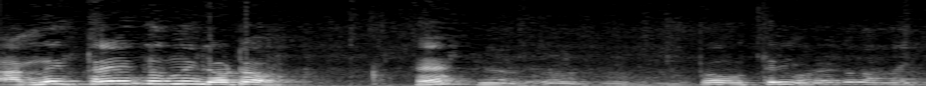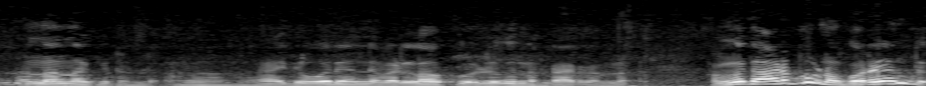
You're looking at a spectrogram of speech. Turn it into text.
അന്ന് ഇത്രയും ഇതൊന്നും ഇല്ല കേട്ടോ. ഏ? ഇപ്പൊ ഒത്തിരി ആ ഇതുപോലെ തന്നെ വെള്ളമൊക്കെ ഒഴുകുന്നുണ്ടായിരുന്നു അന്ന്. അങ്ങ് താഴെ പോകണം കുറേ ഉണ്ട്.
